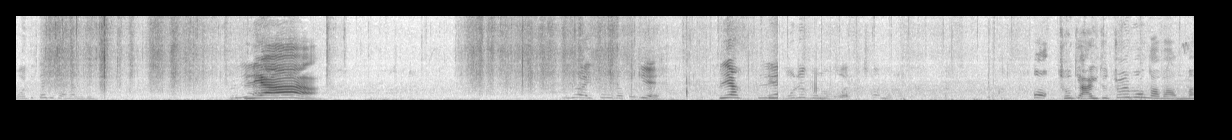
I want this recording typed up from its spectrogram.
어디까지 가는데? 릴리야 이리 와. 이쪽으로 게 릴리야 모래 보는 거 같아. 처음 먹어. 어 저기 아이도 쫄본가 봐 엄마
